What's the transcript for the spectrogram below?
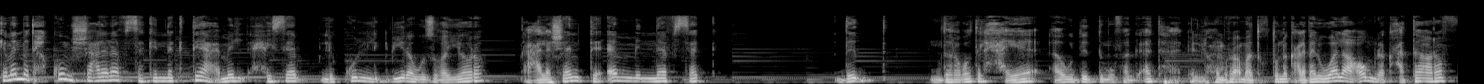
كمان ما تحكمش على نفسك إنك تعمل حساب لكل كبيرة وصغيرة علشان تأمن نفسك ضد ضربات الحياة أو ضد مفاجآتها اللي عمرها ما تخطرلك على بال ولا عمرك هتعرف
